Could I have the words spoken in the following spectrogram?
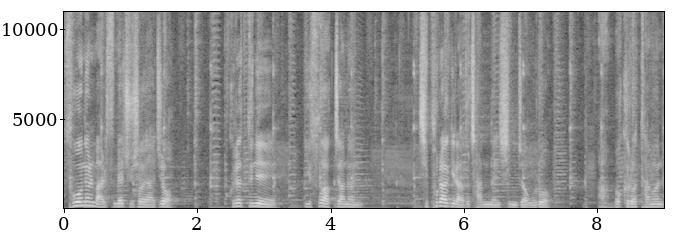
소원을 말씀해 주셔야죠. 그랬더니 이 수학자는 지푸라기라도 잡는 심정으로 아 뭐 그렇다면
